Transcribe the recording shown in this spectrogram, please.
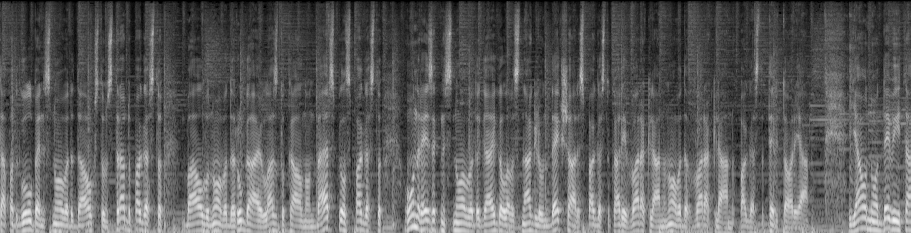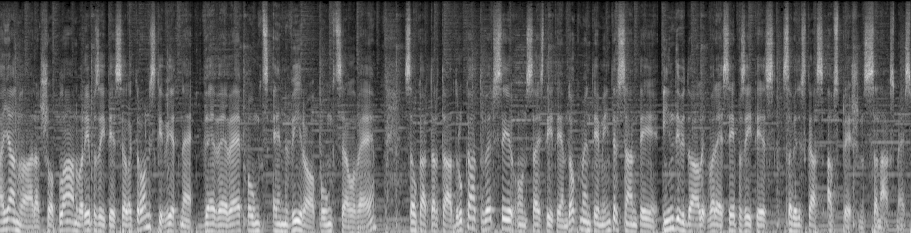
tāpat Gulbenes novada Daugstu un Stradu pagastu, Balvu novada Rugāju, Lazdu kalnu un Bērspils pagastu un Reizeknes novada Gaigalavas, Nagļu un Dekšāres pagastu, kā arī Varakļānu novada Varakļānu pagasta teritorijā. Jau no 9. janvāra ar šo plānu var iepazīties elektroniski vietnē www.enviro.lv. Savukārt ar tā drukātu versiju un saistītiem dokumentiem interesanti individuāli varēs iepazīties sabiedriskās apspriešanas sanāksmēs.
